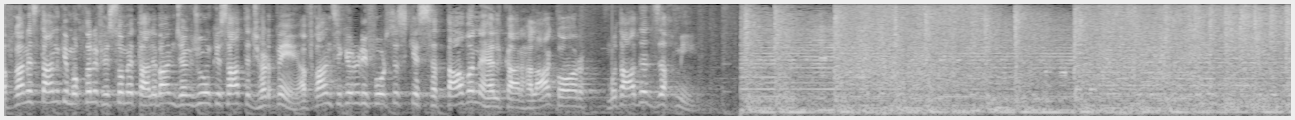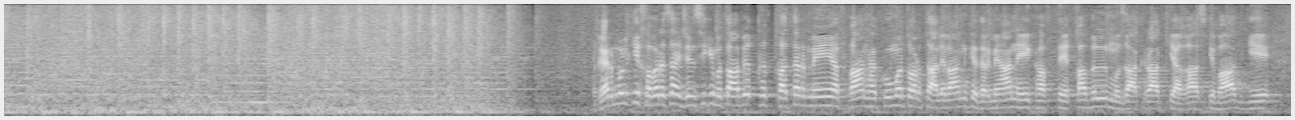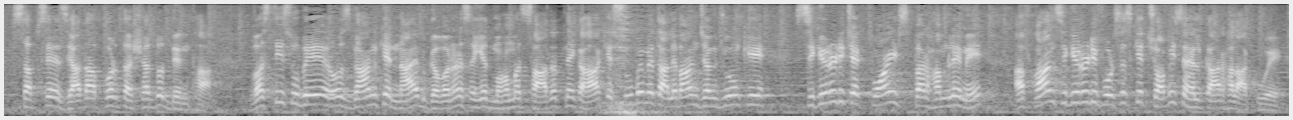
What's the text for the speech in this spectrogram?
अफ़गानिस्तान के मुख्तलिफ़ हिस्सों में तालिबान जंगजुओं के साथ झड़पें। अफगान सिक्योरिटी फोर्सेस के सत्तावन अहलकार हलाक और मुताद जख्मी। गैर मुल्की खबर एजेंसी के मुताबिक कतर में अफगान हुकूमत और तालिबान के दरमियान एक हफ़्ते कबल मुजाकर के आगाज़ के बाद ये सबसे ज़्यादा पुरतशद दिन था। वस्ती सूबे रोजगान के नायब गवर्नर सैयद मोहम्मद सादत ने कहा कि सूबे में तालिबान जंगजुओं के सिक्योरिटी चेक पॉइंट्स पर हमले में अफगान सिक्योरिटी फोर्सेस के 24 अहलकार हलाक हुए।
